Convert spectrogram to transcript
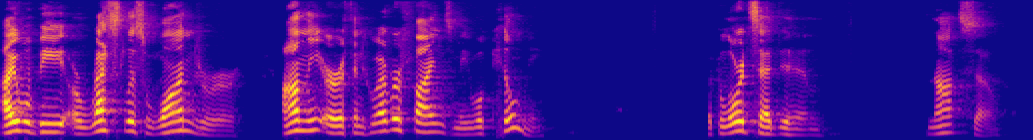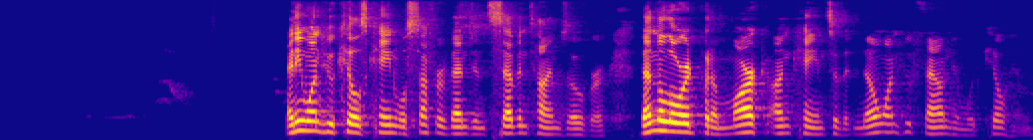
I will be a restless wanderer on the earth, and whoever finds me will kill me. But the Lord said to him, Not so. Anyone who kills Cain will suffer vengeance seven times over. Then the Lord put a mark on Cain so that no one who found him would kill him.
